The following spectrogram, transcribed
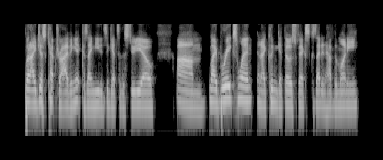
But I just kept driving it because I needed to get to the studio. Um, my brakes went and I couldn't get those fixed because I didn't have the money.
